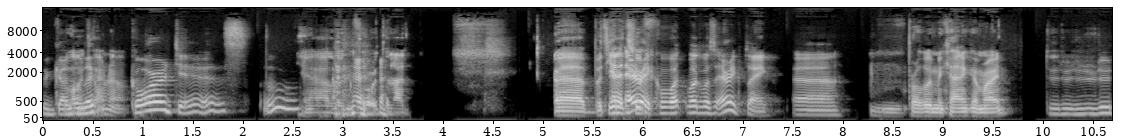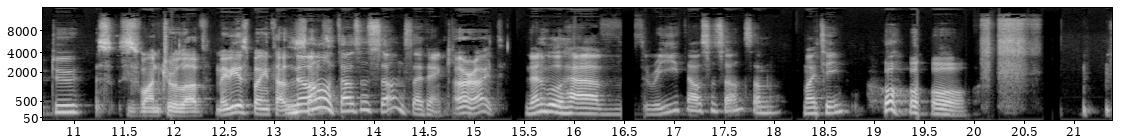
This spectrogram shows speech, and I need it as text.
we're a gonna long look time now. gorgeous. Ooh. Yeah, looking forward to that. Uh, but yeah, and it's your- Eric, what what was Eric playing? Uh, Mm, probably Mechanicum, right? do, do, do, do, do. This this is one true love. Maybe he's playing Thousand No, Suns. Thousand Suns, I think. All right. Then we'll have three thousand Suns on my team. Ho, ho, ho.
